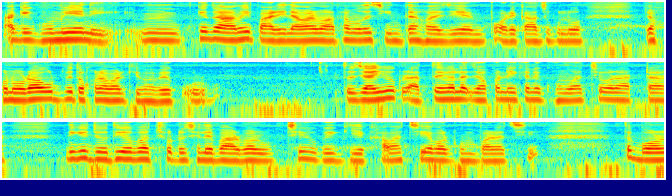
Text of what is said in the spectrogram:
আগে ঘুমিয়ে নিই। কিন্তু আমি পারি না। আমার মাথার মধ্যে চিন্তা হয় যে পরে কাজগুলো যখন ওরা উঠবে তখন আবার কীভাবে করব? তো যাই হোক, রাত্রেবেলা যখন এখানে ঘুমাচ্ছে ওর আটটা দিকে, যদিও বা ছোটো ছেলে বারবার উঠছে, ওকে গিয়ে খাওয়াচ্ছি, আবার ঘুম পাড়াচ্ছি। তো বড়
